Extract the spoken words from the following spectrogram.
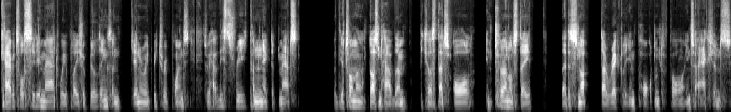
capital city mat where you place your buildings and generate victory points. So you have these three connected mats, but the Automa doesn't have them because that's all internal state that is not directly important for interactions,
